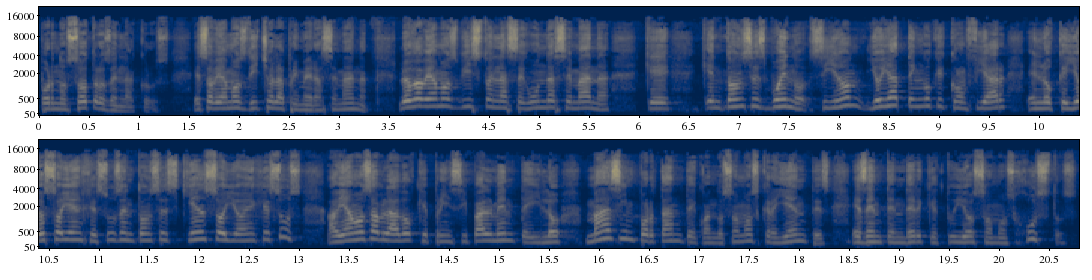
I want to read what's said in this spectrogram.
por nosotros en la cruz. Eso habíamos dicho la primera semana. Luego habíamos visto en la segunda semana que, entonces, bueno, si yo, yo ya tengo que confiar en lo que yo soy en Jesús, entonces, ¿quién soy yo en Jesús? Habíamos hablado que principalmente y lo más importante cuando somos creyentes es entender que tú y yo somos justos.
